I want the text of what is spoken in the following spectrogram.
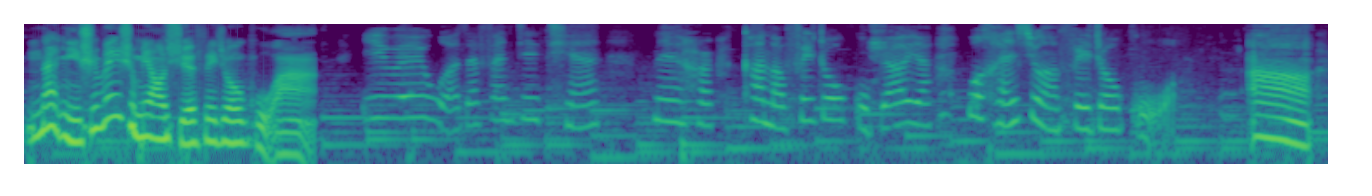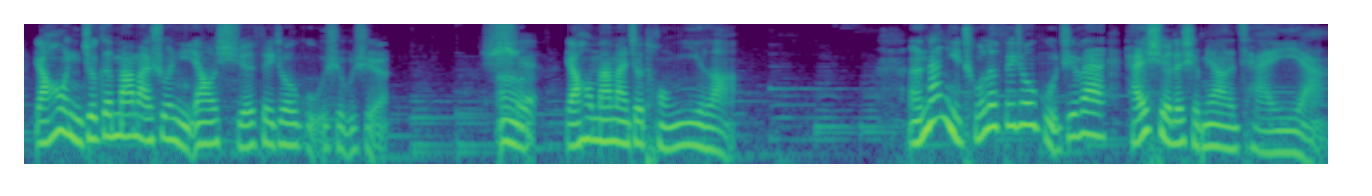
那你是为什么要学非洲鼓啊？因为我在番茄前那会儿看到非洲鼓表演，我很喜欢非洲鼓。啊，然后你就跟妈妈说你要学非洲鼓，是不是？是。然后妈妈就同意了。嗯，那你除了非洲鼓之外，还学了什么样的才艺呀？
